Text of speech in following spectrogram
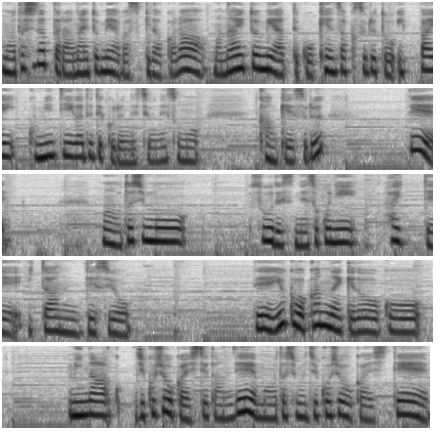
私だったらナイトメアが好きだから、まあ、ナイトメアってこう検索するといっぱいコミュニティが出てくるんですよねその関係する。で、まあ、私もそうですねそこに入っていたんですよ。でよくわかんないけどこうみんな自己紹介してたんで、まあ、私も自己紹介して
